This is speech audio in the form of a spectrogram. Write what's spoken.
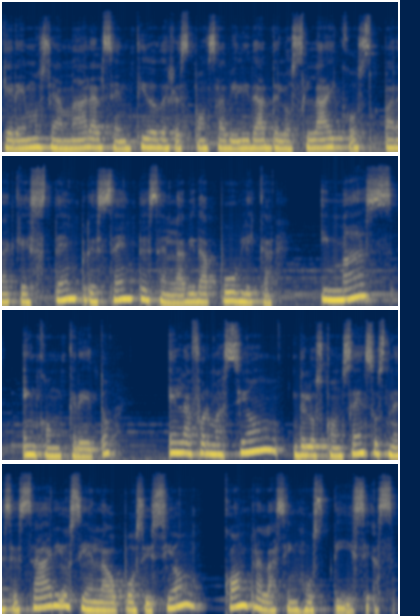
Queremos llamar al sentido de responsabilidad de los laicos para que estén presentes en la vida pública y más en concreto en la formación de los consensos necesarios y en la oposición contra las injusticias.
